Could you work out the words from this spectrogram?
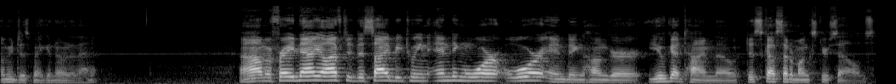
Let me just make a note of that. I'm afraid now you'll have to decide between ending war or ending hunger. You've got time, though. Discuss it amongst yourselves.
